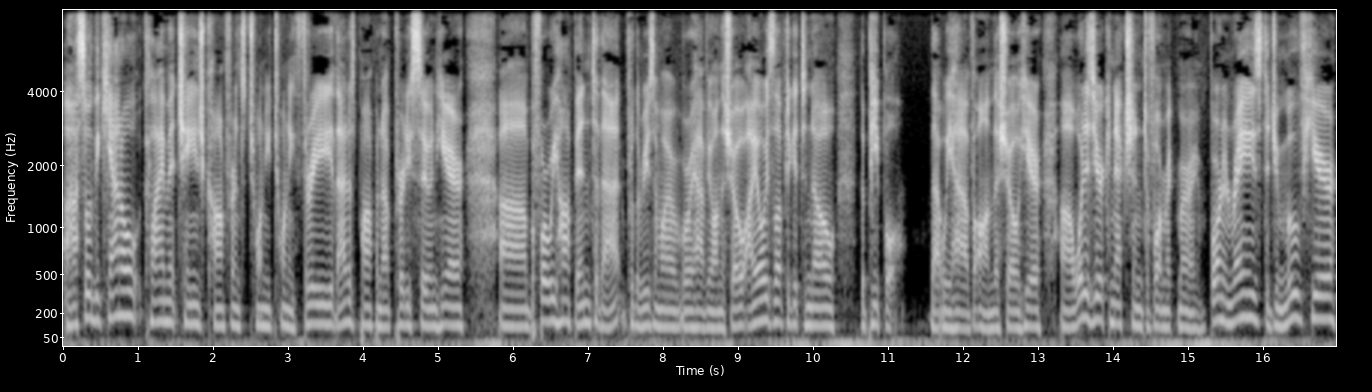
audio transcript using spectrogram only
Uh, so the Keyano Climate Change Conference 2023 that is popping up pretty soon here. Uh, before we hop into that, for the reason why we have you on the show, I always love to get to know the people that we have on the show here. Uh, what is your connection to Fort McMurray? Born and raised? Did you move here?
